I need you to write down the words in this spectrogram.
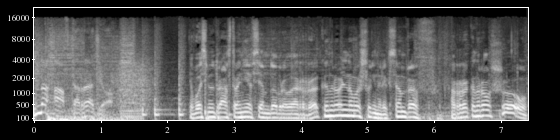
на Авторадио. 8 утра в стране. Всем доброго рок-н-ролльного. Шунин Александров. Рок-н-ролл шоу.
